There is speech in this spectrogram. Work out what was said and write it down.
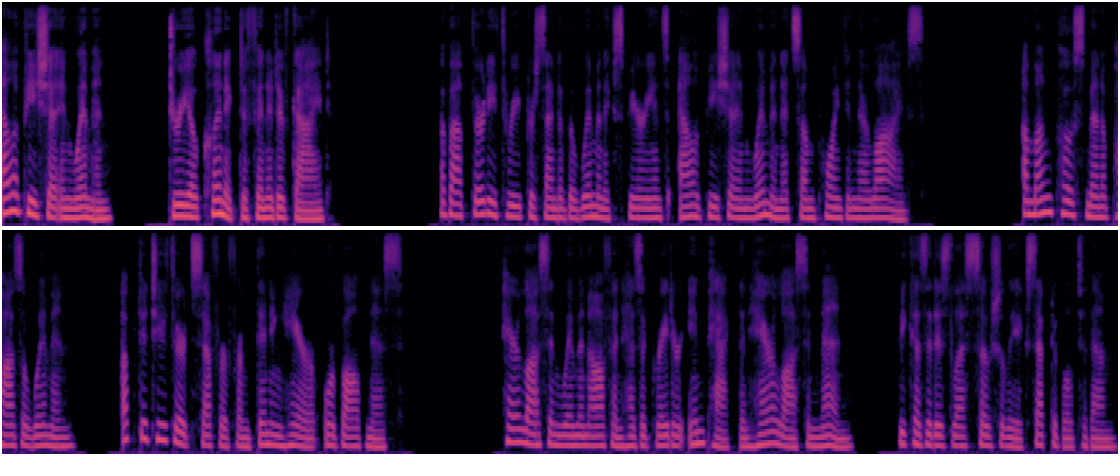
Alopecia in Women Drio Clinic Definitive Guide. About 33% of the women experience alopecia in women at some point in their lives. Among postmenopausal women, up to two thirds suffer from thinning hair or baldness. Hair loss in women often has a greater impact than hair loss in men, because it is less socially acceptable to them.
